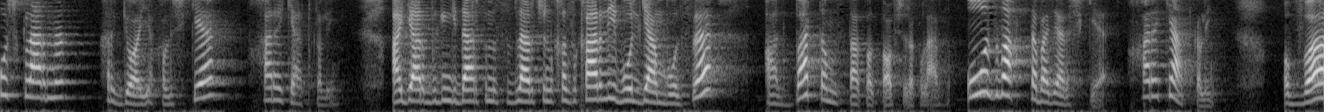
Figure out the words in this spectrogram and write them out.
qo'shiqlarni hirgoya qilishga harakat qiling. Agar bugungi darsimiz sizlar uchun qiziqarli bo'lgan bo'lsa albatta mustaqil topshiriqlarni o'z vaqtida bajarishga harakat qiling va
